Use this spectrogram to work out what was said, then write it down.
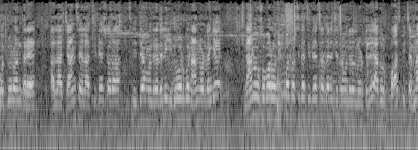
ಮದ್ದೂರು ಅಂತಾರೆ. ಅಲ್ಲ ಚಾನ್ಸ್ ಇಲ್ಲ. ಸಿದ್ದೇಶ್ವರ, ಸಿದ್ದಮಂದಿರದಲ್ಲಿ ಇದುವರೆಗೂ ನಾನು ನೋಡ್ದಂಗೆ ನಾನು ಸುಮಾರು ಒಂದು ಇಪ್ಪತ್ತು ವರ್ಷದ ಸಿದ್ದೇಶ್ವರದಲ್ಲಿ ಚಿತ್ರಮಂದಿರದಲ್ಲಿ ನೋಡ್ತಿದ್ದೆ. ಅದು ಪಾಸ್ ಪಿಕ್ಚರ್ನ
